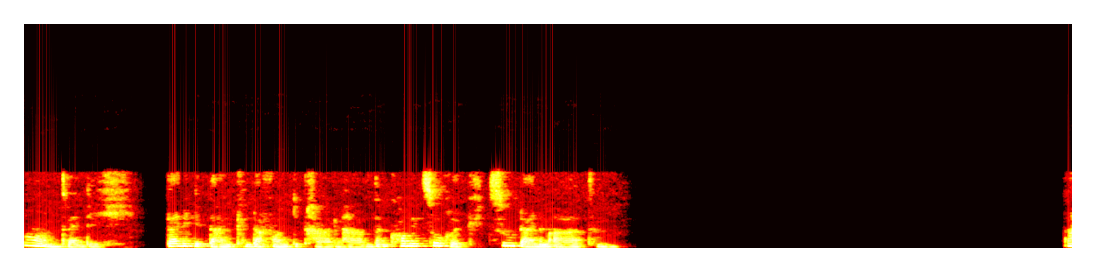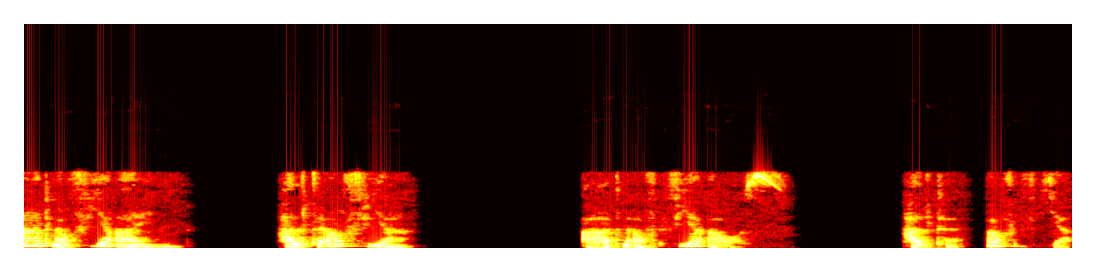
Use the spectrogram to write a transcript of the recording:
Und wenn dich deine Gedanken davon getragen haben, dann komme zurück zu deinem Atem. Atme auf vier ein, halte auf vier, atme auf vier aus, halte auf vier.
